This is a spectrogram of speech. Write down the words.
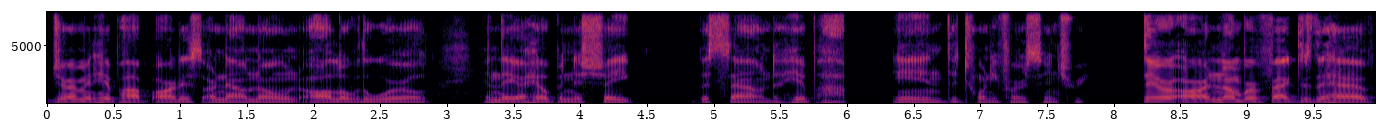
German hip hop artists are now known all over the world, and they are helping to shape the sound of hip hop in the 21st century. There are a number of factors that have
